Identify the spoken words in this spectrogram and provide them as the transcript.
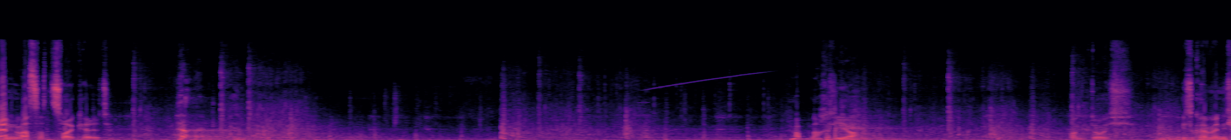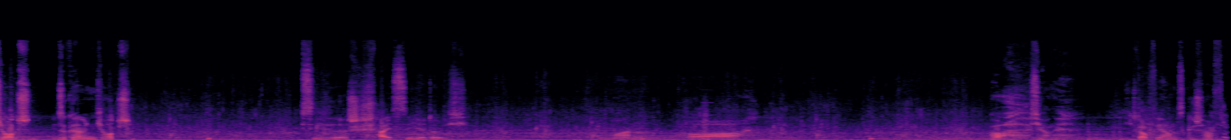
Rennen, was das Zeug hält. Ab nach hier. Und durch. Wieso können wir nicht rutschen? Wieso können wir nicht rutschen? Ich sehe diese Scheiße hier durch. Mann. Boah. Boah, Junge. Ich glaube, wir haben es geschafft.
